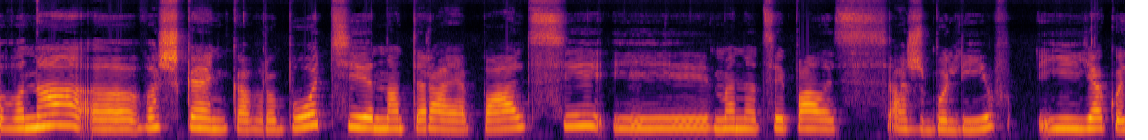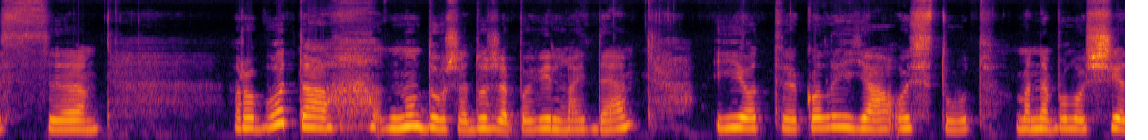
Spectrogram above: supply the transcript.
Вона е, важкенька в роботі, натирає пальці, і в мене цей палець аж болів. І якось е, робота ну, дуже-дуже повільно йде. І от коли я ось тут, в мене було ще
